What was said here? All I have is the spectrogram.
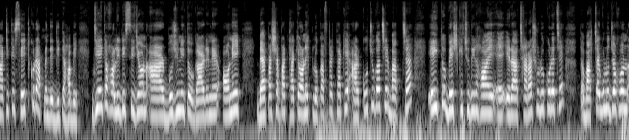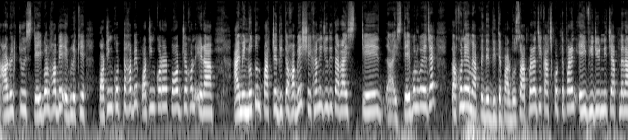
মাটিতে সেট করে আপনাদের দিতে হবে। যেহেতু হলিডে সিজন আর বুঝুনি তো গার্ডেনের অনেক ব্যাপার স্যাপার থাকে, অনেক লোক আফটার থাকে, আর কচু গাছের বাচ্চা, এই তো বেশ কিছুদিন হয় এরা ছাড়া শুরু করেছে। তো বাচ্চাগুলো যখন আরও একটু স্টেবল হবে, এগুলোকে পটিং করতে হবে। পটিং করার পর যখন এরা আই মিন নতুন পাত্রে দিতে হবে, সেখানে যদি তারা স্টে স্টেবল হয়ে যায়, তখনই আমি আপনাদের দিতে পারব। সো আপনারা যে কাজ করতে পারেন এই ভিডিওর নিচে আপনারা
